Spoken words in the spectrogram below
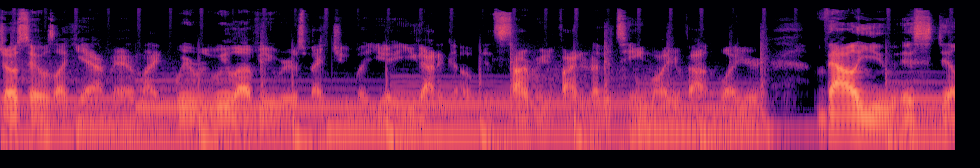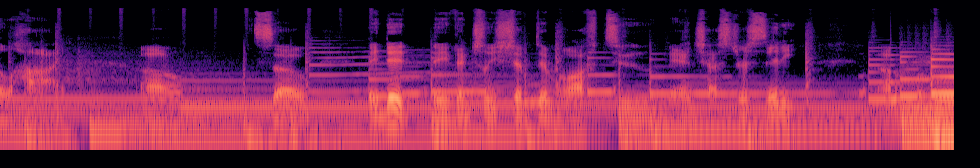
Jose was like, "Yeah, man, like we we love you, we respect you, but you you got to go. It's time for you to find another team while your while your value is still high." Um, so they did. They eventually shipped him off to Manchester City. Um,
